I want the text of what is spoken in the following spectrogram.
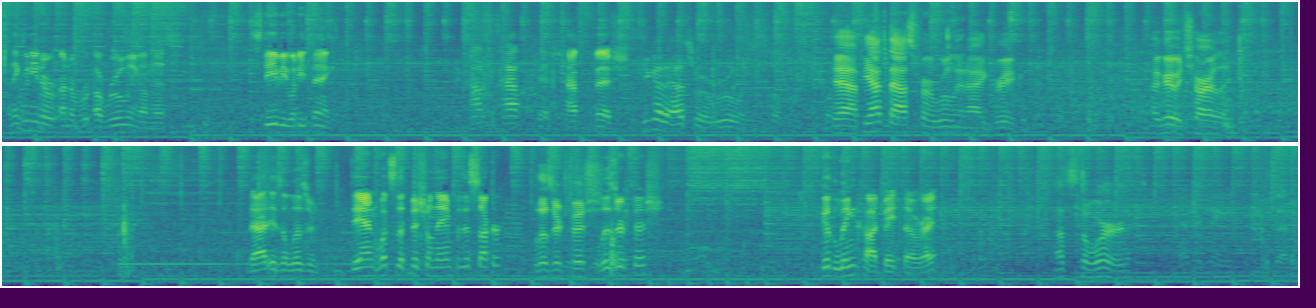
I think we need a, a, a ruling on this. Stevie, what do you think? Half a fish. Half fish. You gotta ask for a ruling. Yeah, if you have to ask for a ruling, I agree. I agree with Charlie. That is a lizard. Dan, what's the official name for this sucker? Lizardfish, Lizardfish. Good lingcod bait though, right? that's the word. Everything is that thing.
